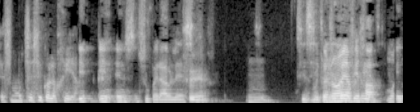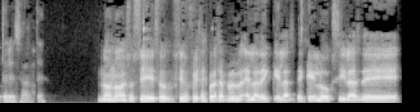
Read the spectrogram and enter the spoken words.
Es mucha psicología. Insuperables. Sí. Mm, sí, sí, pero no me había fijado. Muy interesante. No, no, eso sí, eso, si os fijáis, por ejemplo, en, la de, las de Kellogg's y las de...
